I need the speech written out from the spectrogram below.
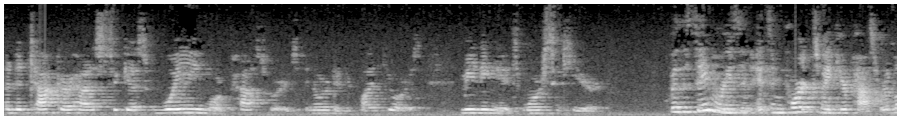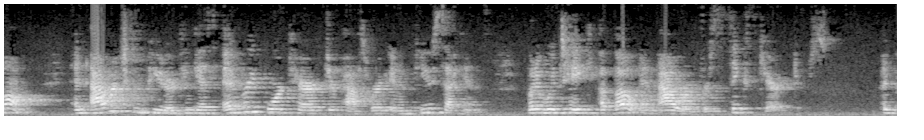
an attacker has to guess way more passwords in order to find yours, meaning it's more secure. For the same reason, it's important to make your password long. An average computer can guess every four character password in a few seconds, but it would take about an hour for six characters. An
